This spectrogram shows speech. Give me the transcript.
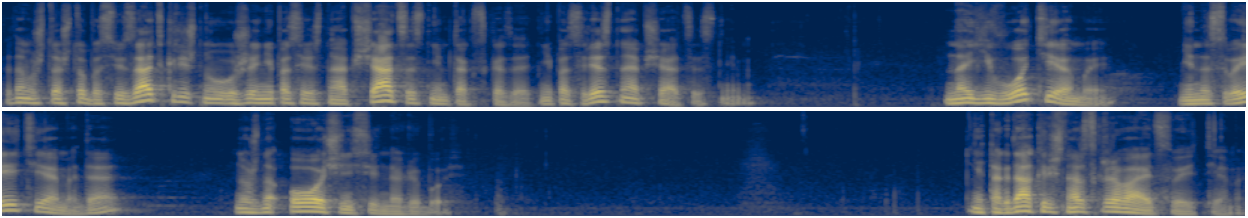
Потому что, чтобы связать Кришну, уже непосредственно общаться с ним, так сказать, непосредственно общаться с ним, на его темы, не на свои темы, да, нужна очень сильная любовь. И тогда Кришна раскрывает свои темы.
